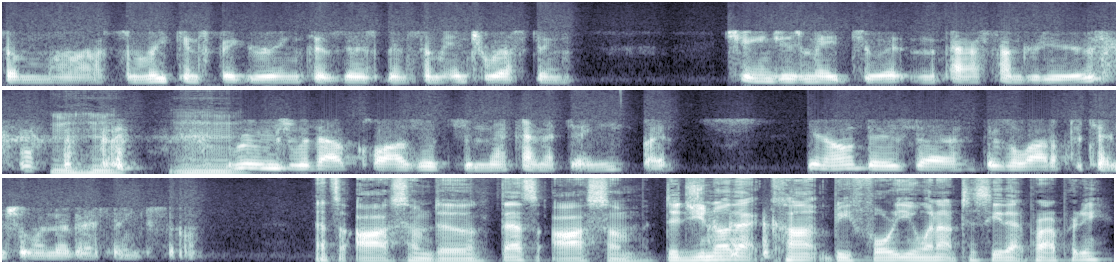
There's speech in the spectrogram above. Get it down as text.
some uh, some reconfiguring because there's been some interesting changes made to it in the past hundred years. Rooms without closets and that kind of thing. But you know there's uh, there's a lot of potential in it. I think so. That's awesome, dude. That's awesome. Did you know that comp before you went out to see that property?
